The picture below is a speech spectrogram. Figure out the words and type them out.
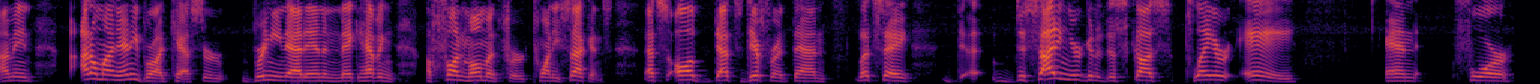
I mean, I don't mind any broadcaster bringing that in and make having a fun moment for 20 seconds. That's all. That's different than let's say d- deciding you're going to discuss player A and for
